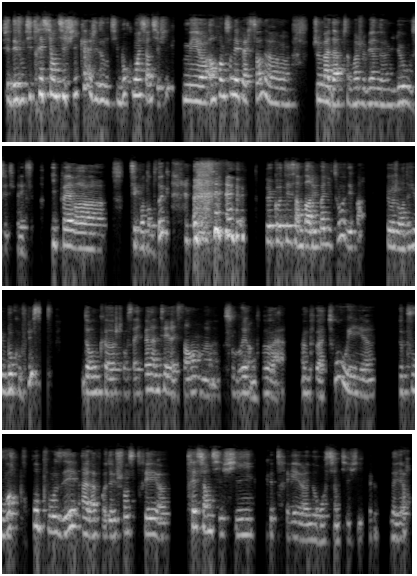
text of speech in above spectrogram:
J'ai des outils très scientifiques, j'ai des outils beaucoup moins scientifiques, mais euh, en fonction des personnes, je m'adapte. Moi, je viens d'un milieu où c'est hyper. c'est quoi ton truc? Le côté, ça ne me parlait pas du tout au départ, et aujourd'hui, beaucoup plus. Donc, je trouve ça hyper intéressant de s'ouvrir un peu à, un peu à tout et de pouvoir proposer à la fois des choses très, très scientifiques, très euh, neuroscientifique d'ailleurs,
